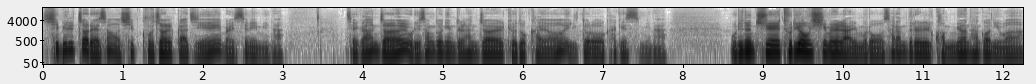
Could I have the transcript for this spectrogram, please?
11절에서 19절까지의 말씀입니다. 제가 한 절, 우리 성도님들 한 절 교독하여 읽도록 하겠습니다. 우리는 주의 두려우심을 알므로 사람들을 권면하거니와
